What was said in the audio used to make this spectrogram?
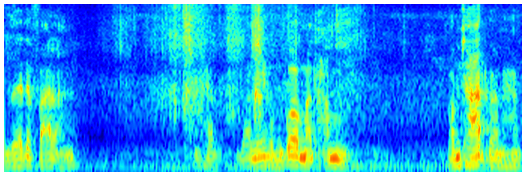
เหลือแต่ฝาหลัง นะครับตอนนี้ผมก็มาทำปั๊มชาร์จก่อนนะครับ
